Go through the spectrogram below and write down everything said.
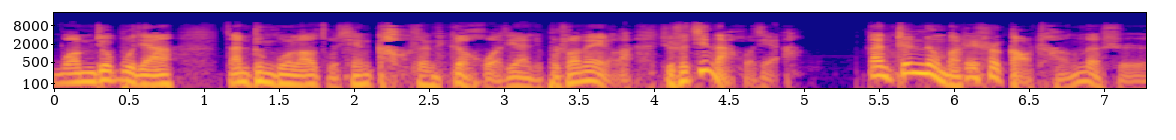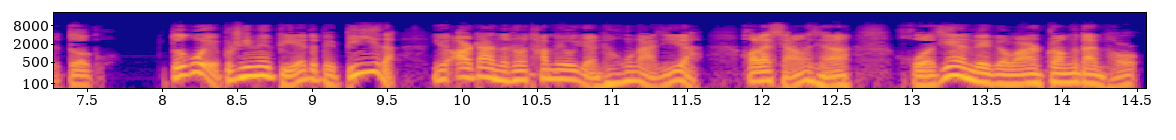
我们就不讲咱中国老祖先搞的那个火箭，就不说那个了，就说近代火箭啊。但真正把这事儿搞成的是德国，德国也不是因为别的被逼的，因为二战的时候他没有远程轰炸机啊。后来想了想，火箭这个玩意儿装个弹头，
